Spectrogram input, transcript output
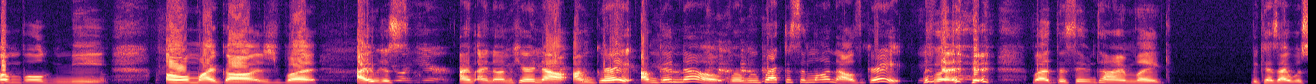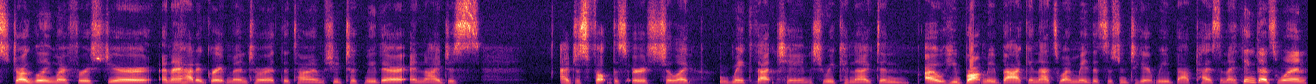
humbled me. oh my gosh, but I just here. I'm, I know I'm here now. I'm great. I'm good now. We're we practicing law now. It's great. But but at the same time, like because I was struggling my first year and I had a great mentor at the time, she took me there and I just I just felt this urge to like make that change, reconnect, and I, he brought me back, and that's why I made the decision to get rebaptized. And I think that's when,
